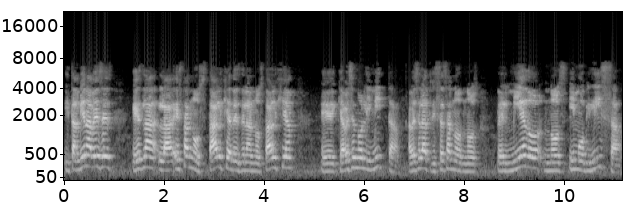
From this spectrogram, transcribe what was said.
Y también a veces es la, esta nostalgia, desde la nostalgia eh, que a veces nos limita, a veces la tristeza nos, nos el miedo nos inmoviliza.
